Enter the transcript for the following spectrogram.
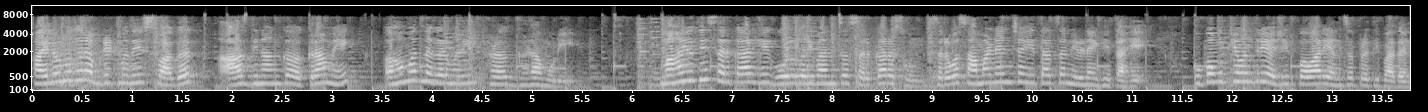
फायलोनगर अपडेटमध्ये स्वागत. आज दिनांक अकरा मे अहमदनगरमधील ठळक घडामोडी. महायुती सरकार हे गोरगरिबांचं सरकार असून सर्वसामान्यांच्या हिताचा निर्णय घेत आहे. उपमुख्यमंत्री अजित पवार यांचं प्रतिपादन.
